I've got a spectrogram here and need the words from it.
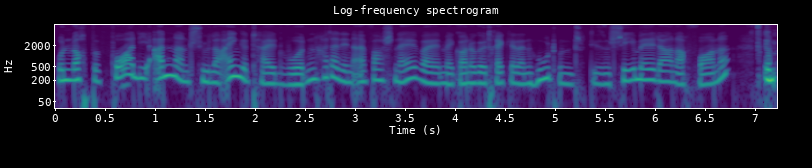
und noch bevor die anderen Schüler eingeteilt wurden, hat er den einfach schnell, weil McGonagall trägt ja den Hut und diesen Schemel da nach vorne. Im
